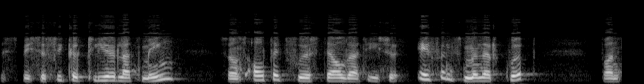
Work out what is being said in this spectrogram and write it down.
'n spesifieke kleur laat meng, sou ons altyd voorstel dat jy so effens minder koop want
